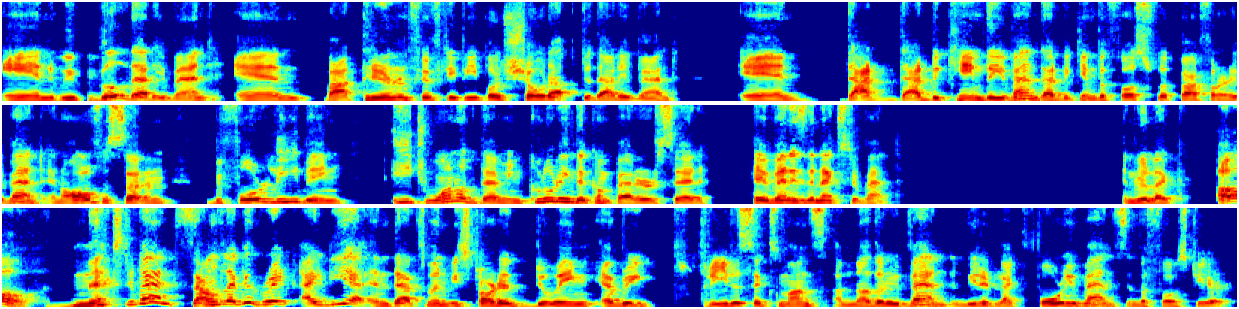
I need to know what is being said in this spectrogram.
And we built that event and about 350 people showed up to that event and that that became the event. That became the first flip for an event. And all of a sudden before leaving each one of them including the competitors said hey when is the next event and we're like oh next event sounds like a great idea. And that's when we started doing every three to six months another event and we did like four events in the first year.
